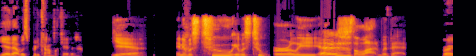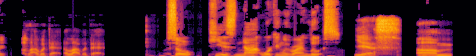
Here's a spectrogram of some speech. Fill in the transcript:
Yeah, that was pretty complicated. Yeah, and it was too it was too early. It was just a lot with that. Right. A lot with that. A lot with that. So he is not working with Ryan Lewis. Yes. Um,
